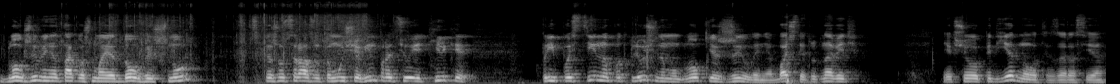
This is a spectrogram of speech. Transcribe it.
Блок живлення також має довгий шнур. Скажу сразу, тому що він працює тільки при постійно підключеному блокі живлення. Бачите, тут навіть, якщо його під'єднувати, зараз я.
